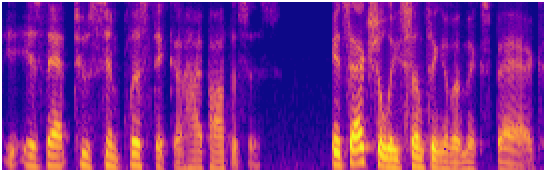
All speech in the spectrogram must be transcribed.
is that too simplistic a hypothesis? It's actually something of a mixed bag.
